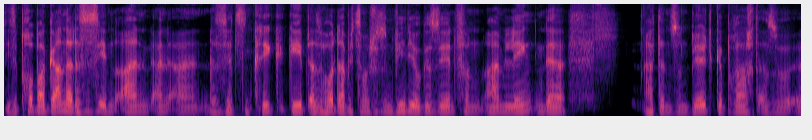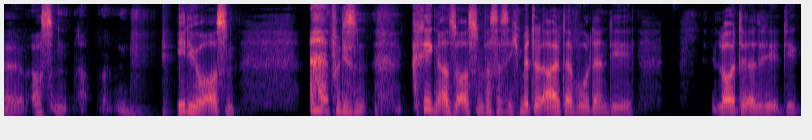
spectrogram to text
diese Propaganda, dass es eben ein, ein, ein, dass es jetzt einen Krieg gibt. Also heute habe ich zum Beispiel so ein Video gesehen von einem Linken, der hat dann so ein Bild gebracht, also äh, aus einem Video aus dem, äh, von diesen Kriegen, also aus dem, was weiß ich, Mittelalter, wo dann die Leute, also die, die,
